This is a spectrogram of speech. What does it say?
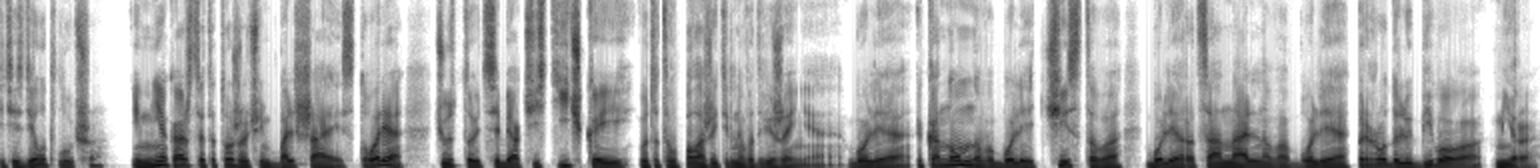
простите, сделать лучше. И мне кажется, это тоже очень большая история, чувствовать себя частичкой вот этого положительного движения, более экономного, более чистого, более рационального, более природолюбивого мира.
